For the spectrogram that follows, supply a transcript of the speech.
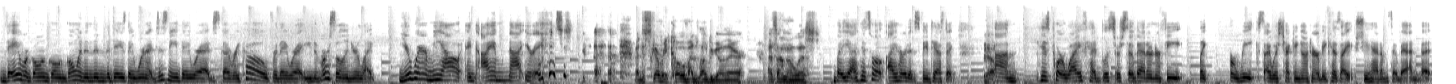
they were going, going, going. And then the days they weren't at Disney, they were at Discovery Cove or they were at Universal. And you're like, you're wearing me out, and I am not your age. Discovery Cove, I'd love to go there. That's on the list. but yeah, his whole, I heard it's fantastic. Yeah. Um, his poor wife had blisters so bad on her feet, like for weeks. I was checking on her because I she had them so bad. But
